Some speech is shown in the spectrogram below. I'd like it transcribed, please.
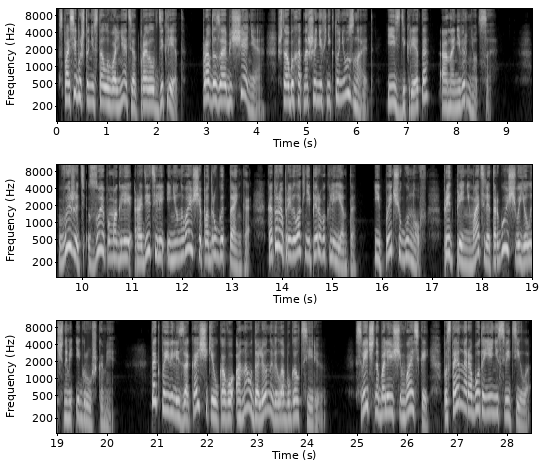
Спасибо, что не стал увольнять и отправил в декрет. Правда, за обещание, что об их отношениях никто не узнает, и из декрета она не вернется. Выжить Зое помогли родители и неунывающая подруга Танька, которая привела к ней первого клиента, и.П. Чугунов, предпринимателя, торгующего елочными игрушками. Так появились заказчики, у кого она удаленно вела бухгалтерию. С вечно болеющим Васькой постоянная работа ей не светила.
